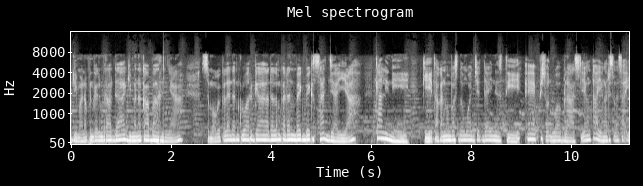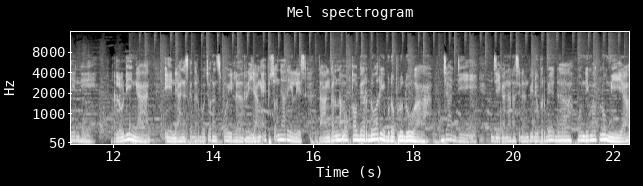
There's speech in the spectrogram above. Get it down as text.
di mana pun kalian berada, gimana kabarnya? Semoga kalian dan keluarga dalam keadaan baik-baik saja ya. Kali ini, kita akan membahas Dongwa Jet Dynasty episode 12 yang tayang hari Selasa ini. Perlu diingat, ini hanya sekedar bocoran spoiler yang episodenya rilis tanggal 6 Oktober 2022. Jadi, jika narasi dan video berbeda, mohon dimaklumi ya.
